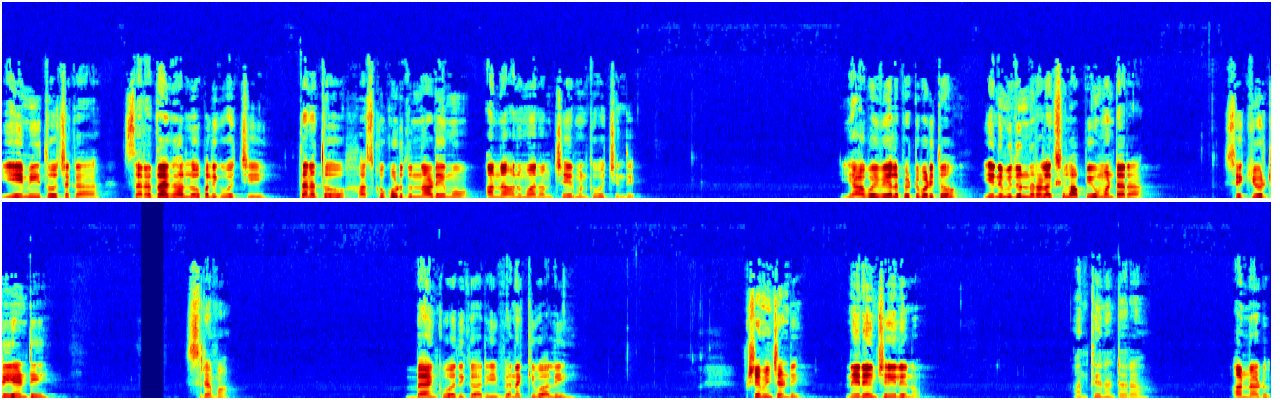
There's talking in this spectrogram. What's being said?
ఏమీ తోచక సరదాగా లోపలికి వచ్చి తనతో హస్కు కొడుతున్నాడేమో అన్న అనుమానం చైర్మన్కి వచ్చింది. యాభై వేల పెట్టుబడితో ఎనిమిదిన్నర లక్షలు అప్పు ఇవ్వమంటారా? సెక్యూరిటీ ఏంటి? శ్రమ. బ్యాంకు అధికారి వెనక్కి వాలి. క్షమించండి నేనేం చేయలేను. అంతేనంటారా? అన్నాడు.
